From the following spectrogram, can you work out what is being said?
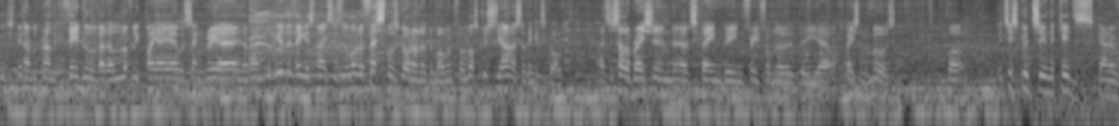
we've just been able to look around the cathedral. We've had a lovely paella with sangria. Um, but the other thing that's nice is there's a lot of festivals going on at the moment for Los Cristianos, I think it's called. Uh, it's a celebration of Spain being freed from the, the uh, occupation of the Moors. But it's just good seeing the kids kind of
